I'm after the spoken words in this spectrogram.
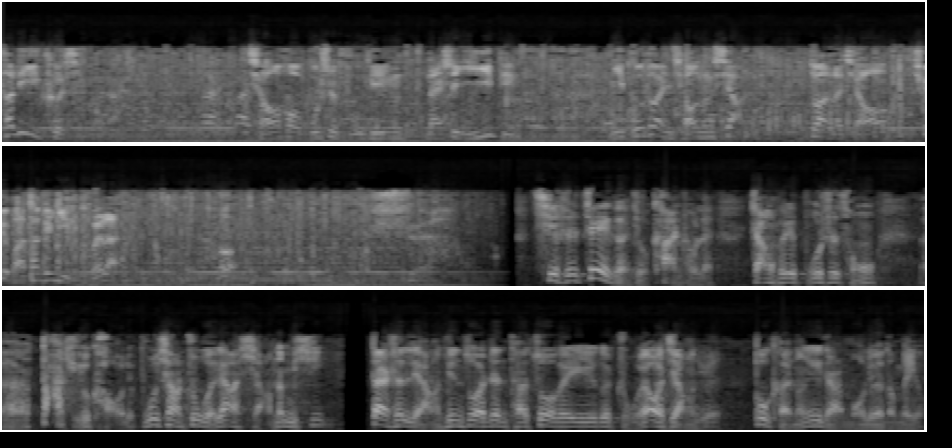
他立刻醒来。桥后不是伏兵，乃是疑兵。你不断桥能下来，断了桥却把他给引回来。哦，是啊。其实这个就看出来，张飞不是从呃大局考虑，不像诸葛亮想那么细。但是两军坐镇，他作为一个主要将军，不可能一点谋略都没有。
